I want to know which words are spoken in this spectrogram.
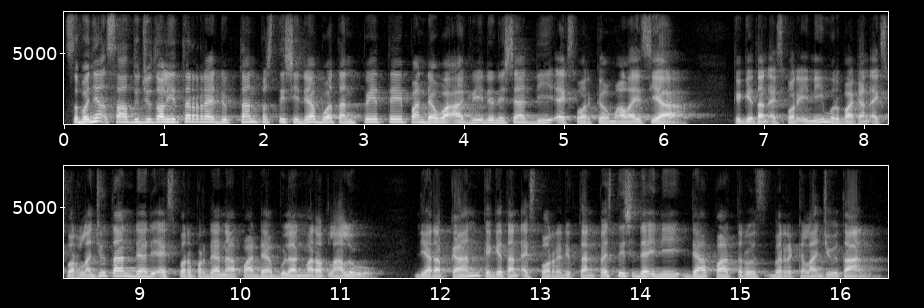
Sebanyak 1 juta liter reduktan pestisida buatan PT Pandawa Agri Indonesia diekspor ke Malaysia. Kegiatan ekspor ini merupakan ekspor lanjutan dari ekspor perdana pada bulan Maret lalu. Diharapkan kegiatan ekspor reduktan pestisida ini dapat terus berkelanjutan.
